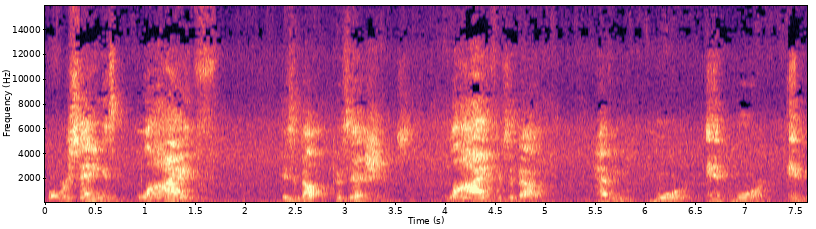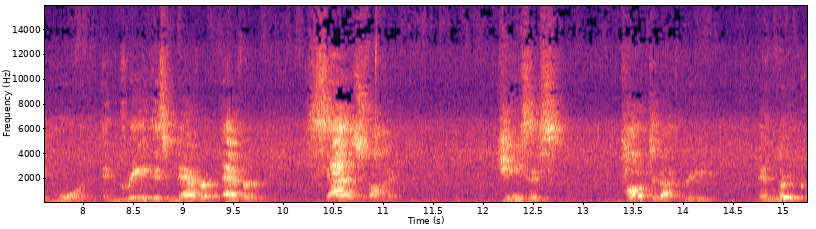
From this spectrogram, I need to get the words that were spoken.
what we're saying is life is about possessions. Life is about having more and more and more. And greed is never, ever satisfied. Jesus talked about greed in Luke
